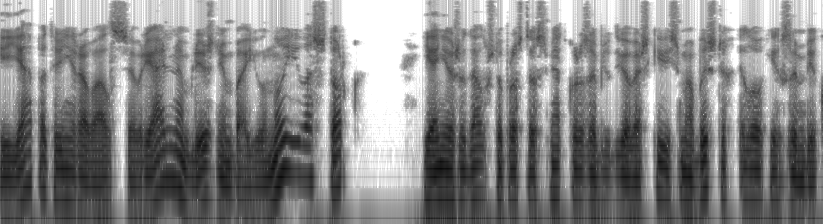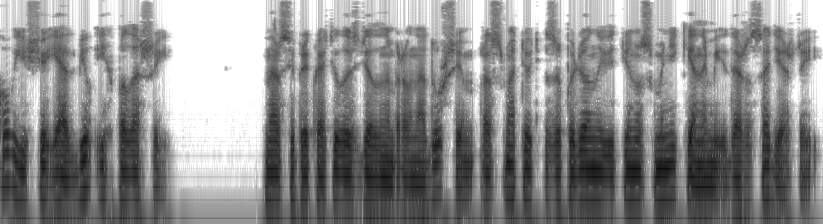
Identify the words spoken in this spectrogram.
И я потренировался в реальном ближнем бою, ну и восторг. Я не ожидал, что просто в смятку разобью две башки весьма быстрых и ловких зомбиков, еще и отбил их палаши. Нарси прекратила сделанным равнодушием рассматривать запыленную витрину с манекенами и даже с одеждой.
